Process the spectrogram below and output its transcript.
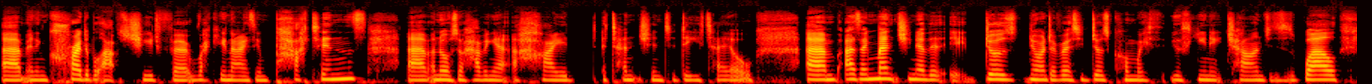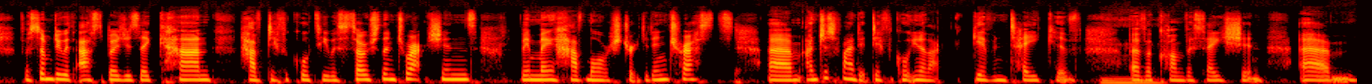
um, an incredible aptitude for recognizing patterns, um, and also having a, a high attention to detail. Um, as I mentioned, you know, that it does neurodiversity does come with, with unique challenges as well. For somebody with Asperger's, they can have difficulty with social interactions. They may have more restricted interests, um, and just find it difficult. You know, that give and take of of a mm. conversation. Um,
